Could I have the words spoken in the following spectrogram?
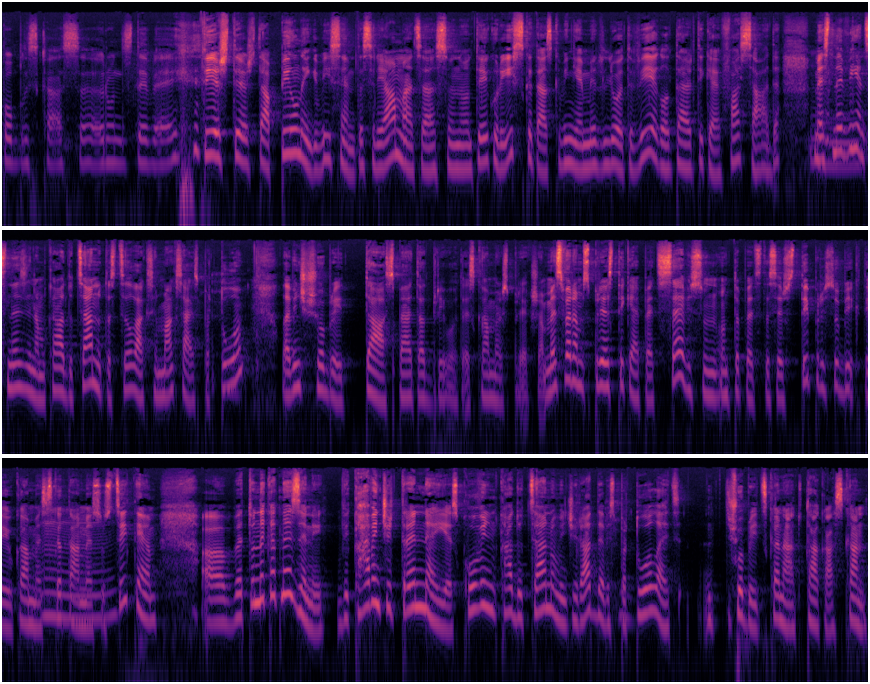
publiskās eh, runas devēji. tieši, tieši tā, pilnīgi visiem tas ir jāmācās. Un, un tie, kuri izskatās, ka viņiem ir ļoti viegli, tā ir tikai fasāde. Mēs mm. neviens nezinām, kādu cenu tas cilvēks ir maksājis par to, lai viņš šobrīd tā spētu atbrīvoties kameras priekšā. Mēs varam spriest tikai pēc sevis, un, un tāpēc tas ir stipri subjektīvi, kā mēs skatāmies mm. uz citiem. Uh, bet tu nekad nezini, kā viņš ir trenējies, viņ, kādu cenu viņš ir devis par to, lai šobrīd skanētu tā, kā skan.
